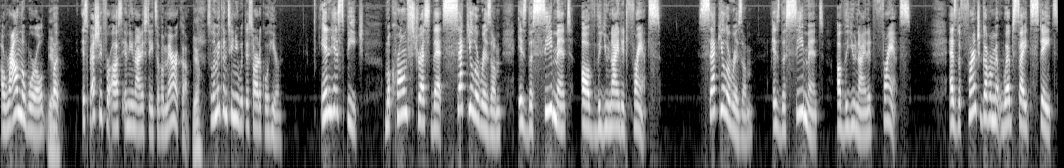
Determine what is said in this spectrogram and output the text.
around the world, yeah. but especially for us in the United States of America. Yeah. So let me continue with this article here. In his speech, Macron stressed that secularism is the cement of the united France. Secularism is the cement of the united France. As the French government website states,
